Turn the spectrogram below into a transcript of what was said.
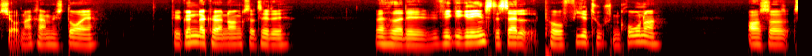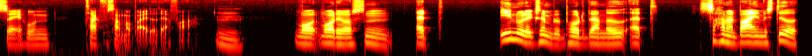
Sjovt nok samme historie. Begyndte at køre annoncer til det. Hvad hedder det? Vi fik ikke det eneste salg på 4.000 kroner, og så sagde hun, tak for samarbejdet derfra. Mm. Hvor, hvor det var sådan, at endnu et eksempel på det der med, at så har man bare investeret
